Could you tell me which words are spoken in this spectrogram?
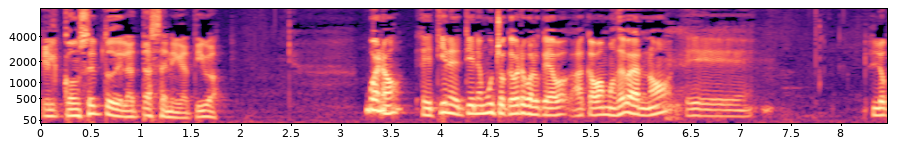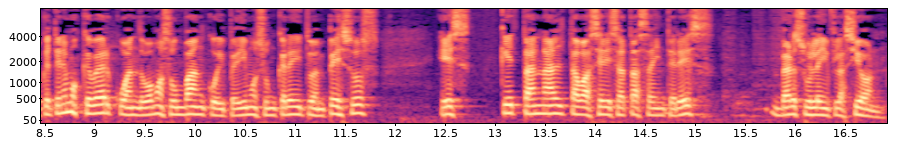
el concepto de la tasa negativa? Bueno, eh, tiene, tiene mucho que ver con lo que ab- acabamos de ver, ¿no? Eh, lo que tenemos que ver cuando vamos a un banco y pedimos un crédito en pesos es qué tan alta va a ser esa tasa de interés versus la inflación,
